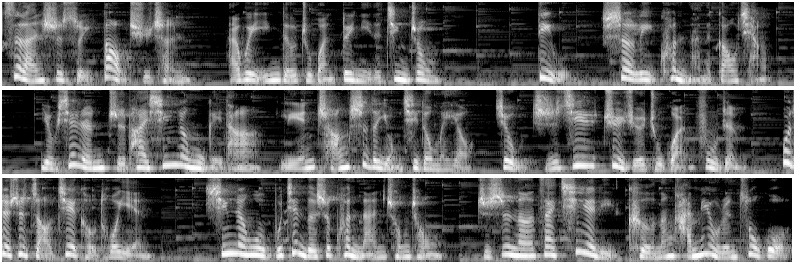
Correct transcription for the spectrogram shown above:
自然是水到渠成，还会赢得主管对你的敬重。第五，设立困难的高墙，有些人指派新任务给他，连尝试的勇气都没有。就直接拒绝主管赴任，或者是找借口拖延。新任务不见得是困难重重，只是呢，在企业里可能还没有人做过，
